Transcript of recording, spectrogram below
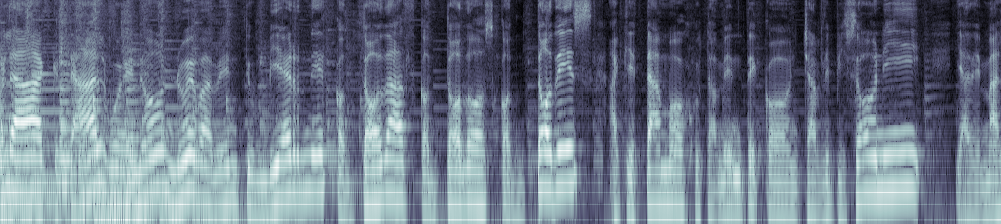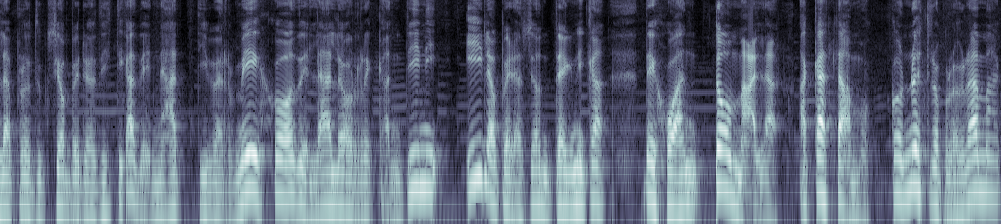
Hola, ¿qué tal? Bueno, nuevamente un viernes con todas, con todos, con todes. Aquí estamos justamente con Charlie Pisoni y además la producción periodística de Nati Bermejo, de Lalo Recantini y la operación técnica de Juan Tomala. Acá estamos con nuestro programa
